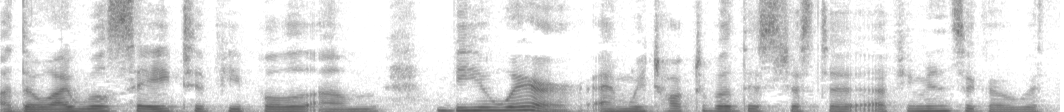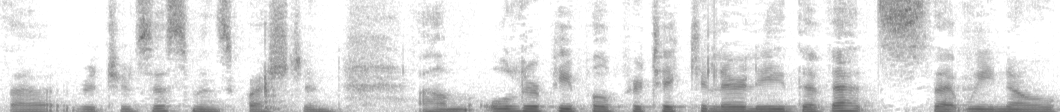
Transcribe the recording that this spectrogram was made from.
Although I will say to people, um, be aware. And we talked about this just a, a few minutes ago with uh, Richard Zussman's question. Um, older people, particularly the vets that we know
